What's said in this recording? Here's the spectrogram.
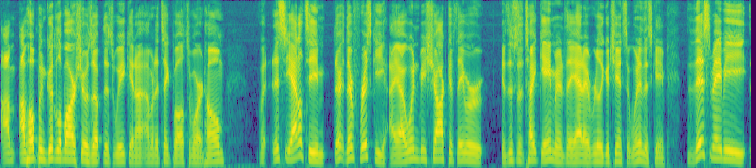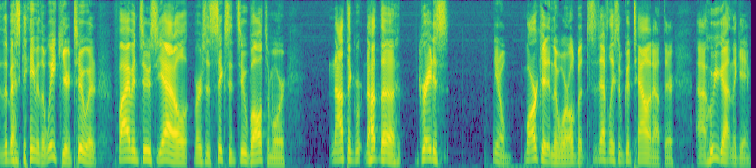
I'm I'm hoping good Lamar shows up this week, and I, am going to take Baltimore at home. But this Seattle team, they're they're frisky. I, I wouldn't be shocked if they were if this was a tight game and if they had a really good chance at winning this game. This may be the best game of the week here too. At five and two Seattle versus six and two Baltimore. Not the not the greatest, you know, market in the world, but definitely some good talent out there. Uh, who you got in the game?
